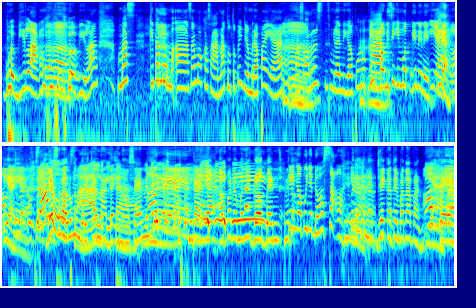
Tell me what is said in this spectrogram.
gue bilang gue bilang mas kita mau eh, saya mau ke sana tutupnya jam berapa ya mas order 9.30 Ini kan kondisi imut gini nih. Iya. Iya, Oke. iya, iya. Selalu, Dia selalu memberikan selalu nada inosen. Oke. Kayak apa namanya girl band. Kayak nggak punya dosa lah. Bener-bener. JKT48. Oh, Iya. Kayak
